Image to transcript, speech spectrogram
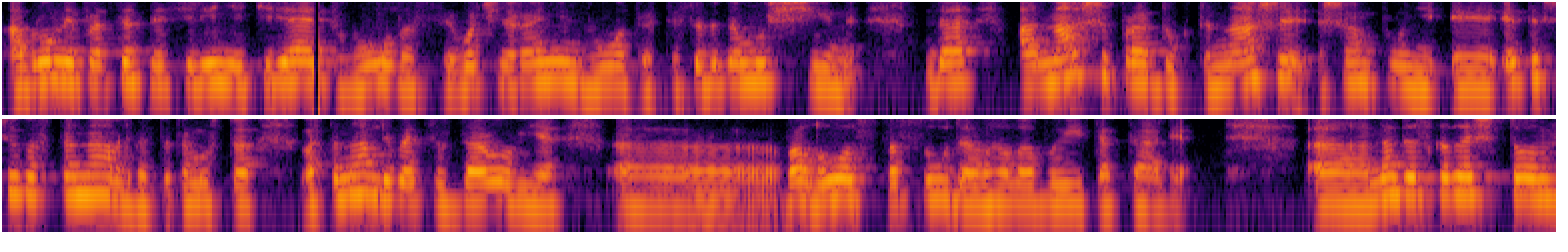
огромный процент населения теряет волосы в очень раннем возрасте, особенно мужчины. Да? А наши продукты, наши шампуни, э, это все восстанавливает, потому что восстанавливается здоровье э, волос, сосудов, головы и так далее. Э, надо сказать, что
